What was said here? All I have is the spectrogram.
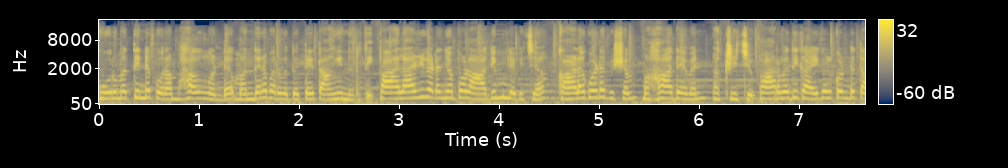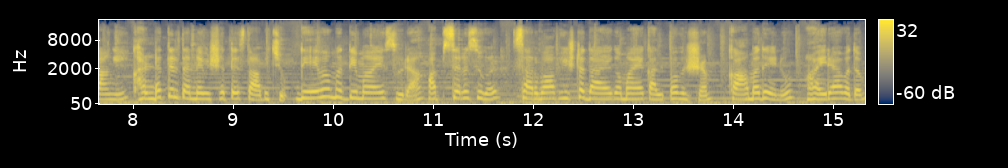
കൂർമ്മത്തിന്റെ പുറംഭാഗം കൊണ്ട് മന്ദരപർവതത്തെ താങ്ങി നിർത്തി. പാലാഴി കടഞ്ഞപ്പോൾ ആദ്യം ലഭിച്ച കാളകോട വിഷം മഹാദേവൻ ഭക്ഷിച്ചു. പാർവതി കൈകൾ കൊണ്ട് താങ്ങി ഖണ്ഡത്തിൽ തന്നെ വിഷത്തെ സ്ഥാപിച്ചു. ദേവമദ്യമായ സുര അപ്സരസുകൾ സർവാഭീഷ്ടദായകമായ കൽപ്പവൃക്ഷം കാമധേനു ഐരാവതം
